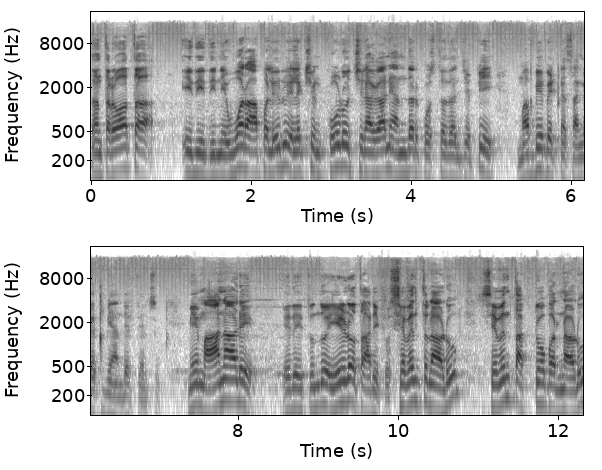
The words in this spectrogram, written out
దాని తర్వాత ఇది దీన్ని ఎవ్వరు ఆపలేరు ఎలక్షన్ కోడ్ వచ్చినా కానీ అందరికి వస్తుందని చెప్పి మభ్యపెట్టిన సంగతి మీ అందరికి తెలుసు. మేము ఆనాడే ఏదైతుందో ఏడో తారీఖు సెవెంత్ నాడు సెవెంత్ అక్టోబర్ నాడు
